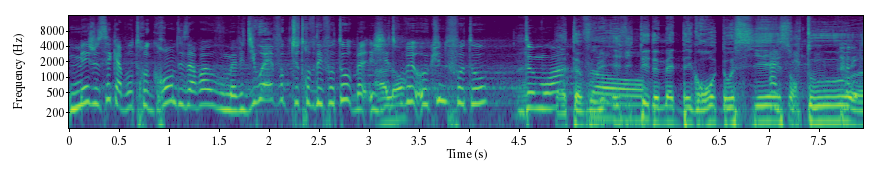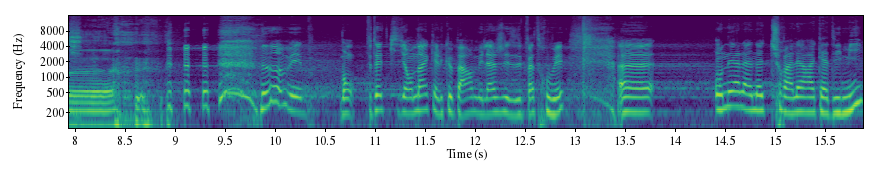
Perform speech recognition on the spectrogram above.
Mais je sais qu'à votre grand désarroi, vous m'avez dit ouais, faut que tu trouves des photos. Bah, J'ai trouvé aucune photo de moi. T'as voulu Non. éviter de mettre des gros dossiers, Ah, surtout. euh, Non, non, mais bon, peut-être qu'il y en a quelque part, mais là, je les ai pas trouvés. Euh, on est à la Naturalaire Academy.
